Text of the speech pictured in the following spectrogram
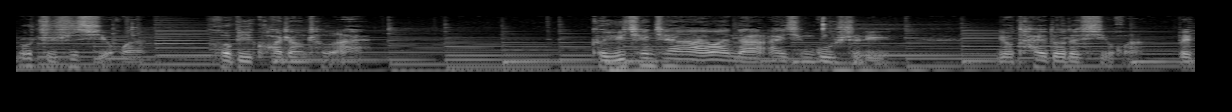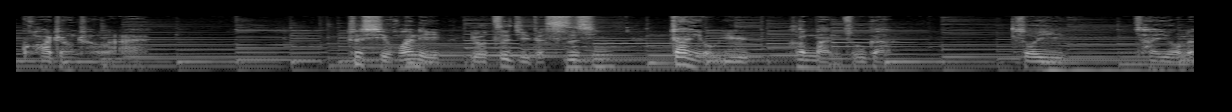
若只是喜欢，何必夸张成爱？”可于千千万万的爱情故事里，有太多的喜欢被夸张成了爱。这喜欢里有自己的私心、占有欲和满足感，所以才有了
